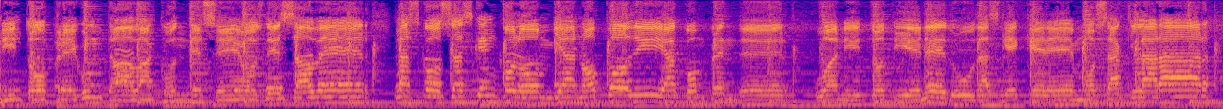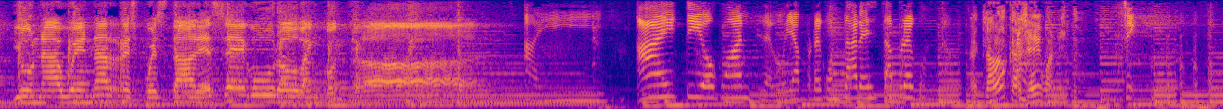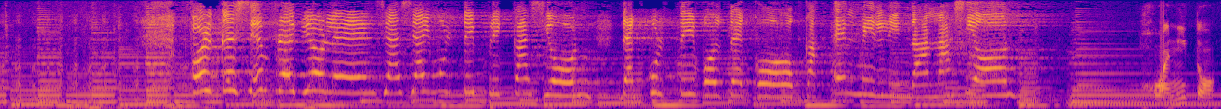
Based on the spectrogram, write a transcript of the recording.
Juanito preguntaba con deseos de saber las cosas que en Colombia no podía comprender. Juanito tiene dudas que queremos aclarar y una buena respuesta de seguro va a encontrar. Ay, ay, tío Juan, le voy a preguntar esta pregunta. Eh, Claro que sí, Juanito. Sí.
